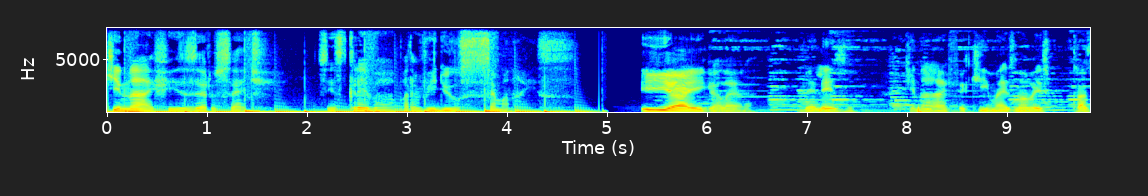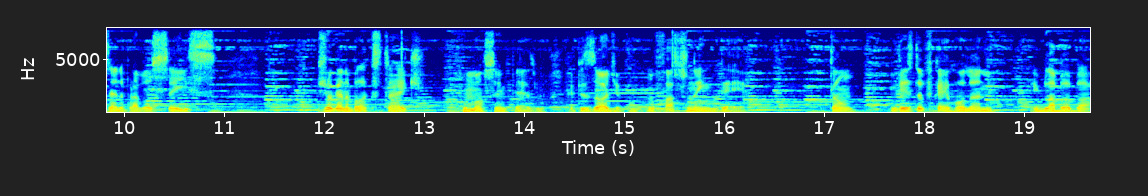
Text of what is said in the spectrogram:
Knife07. Se inscreva para vídeos semanais. E aí galera, beleza? Knife aqui mais uma vez trazendo para vocês jogando Black Strike rumo ao centésimo episódio, não faço nem ideia. Então, em vez de eu ficar enrolando e blá blá blá,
